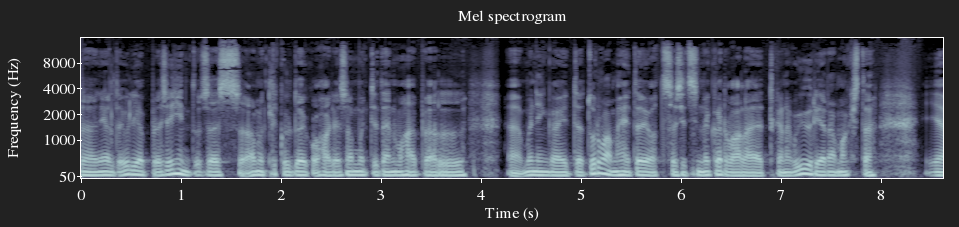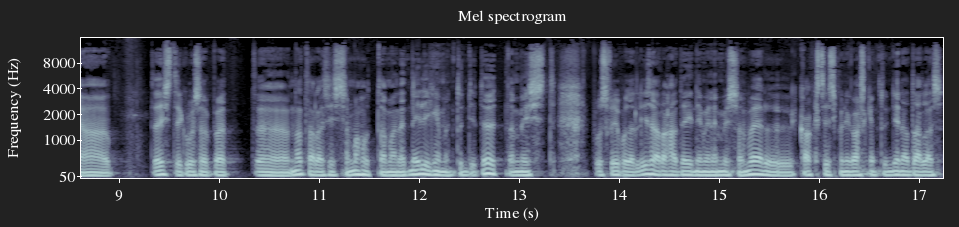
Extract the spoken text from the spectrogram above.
äh, nii-öelda üliõpilase esinduses ametlikul töökohal ja samuti teen vahepeal äh, mõningaid turvamehe tööotsasid sinna kõrvale, et ka nagu üüri ära maksta. ja tõesti, kui sa pead äh, nädala sisse mahutama need nelikümmend tundi töötamist, pluss võib-olla lisaraha teenimine, mis on veel kaksteist kuni kakskümmend tundi nädalas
